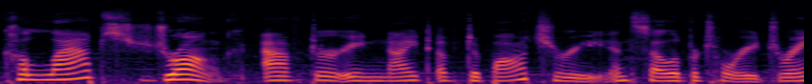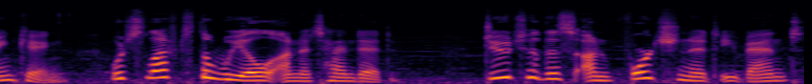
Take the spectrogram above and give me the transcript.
collapsed drunk after a night of debauchery and celebratory drinking, which left the wheel unattended. Due to this unfortunate event,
